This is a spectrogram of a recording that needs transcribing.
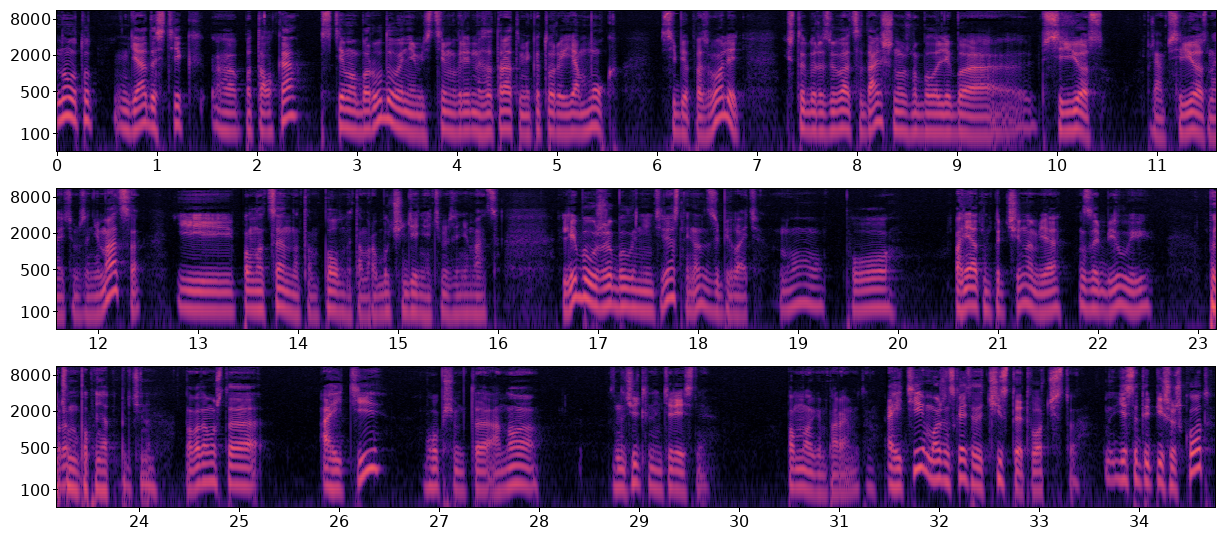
Ну, тут я достиг э, потолка с тем оборудованием, с теми время затратами, которые я мог себе позволить. И чтобы развиваться дальше, нужно было либо всерьез прям серьезно этим заниматься и полноценно там полный там рабочий день этим заниматься. Либо уже было неинтересно и надо забивать. Но по понятным причинам я забил и... Почему по понятным причинам? Ну, потому что IT, в общем-то, оно значительно интереснее по многим параметрам. IT, можно сказать, это чистое творчество. Если ты пишешь код,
